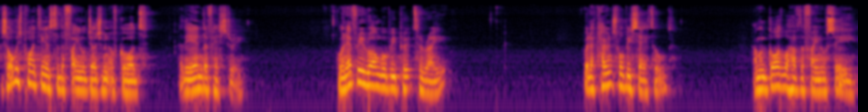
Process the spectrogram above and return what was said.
it's always pointing us to the final judgment of God at the end of history. When every wrong will be put to right, when accounts will be settled, and when God will have the final say.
